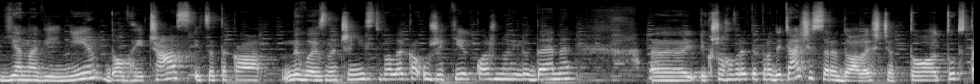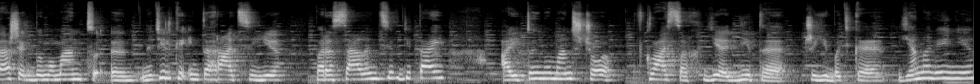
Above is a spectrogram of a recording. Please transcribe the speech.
є на війні довгий час, і це така невизначеність велика у житті кожної людини. Е, Якщо говорити про дитяче середовище, то тут теж якби момент е, не тільки інтеграції переселенців дітей, а й той момент, що в класах є діти, чиї батьки є на війні,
